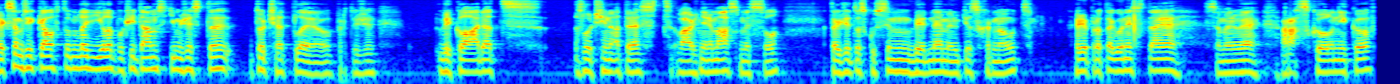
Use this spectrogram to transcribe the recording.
jak jsem říkal, v tomhle díle počítám s tím, že jste to četli, jo? protože vykládat zločin a trest vážně nemá smysl, takže to zkusím v jedné minutě schrnout. Takže protagonista je, se jmenuje Raskolnikov,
